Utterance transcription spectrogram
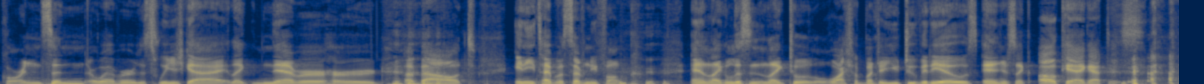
Göransson or whatever, the Swedish guy, like never heard about any type of 70 funk and like listen like to watch a bunch of YouTube videos and just like, okay, I got this.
